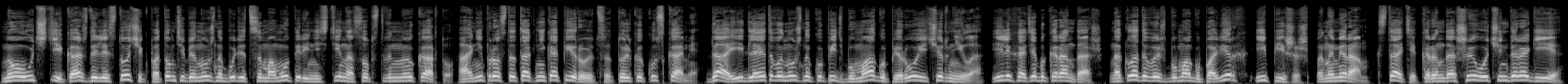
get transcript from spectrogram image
Но учти, каждый листочек потом тебе нужно будет самому перенести на собственную карту. Они просто так не копируются, только кусками. Да, и для этого нужно купить бумагу, перо и чернила. Или хотя бы карандаш. Накладываешь бумагу поверх и пишешь по номерам. Кстати, карандаши очень дорогие.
